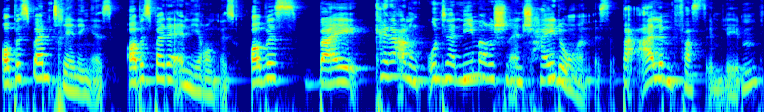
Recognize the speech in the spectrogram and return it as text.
ob es beim Training ist, ob es bei der Ernährung ist, ob es bei, keine Ahnung, unternehmerischen Entscheidungen ist, bei allem fast im Leben,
